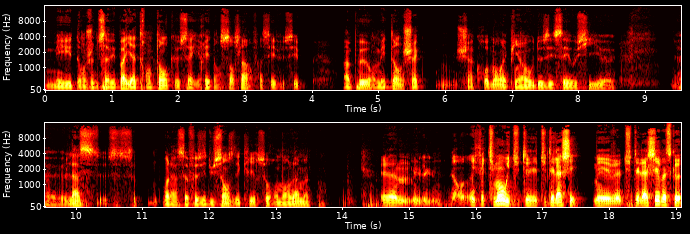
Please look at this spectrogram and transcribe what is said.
mais dont je ne savais pas il y a 30 ans que ça irait dans ce sens-là. Enfin, c'est, un peu en mettant chaque, chaque roman et puis un ou deux essais aussi. Euh, euh, là, voilà, ça faisait du sens d'écrire ce roman-là maintenant. effectivement, oui, tu t'es, lâché mais euh, tu t'es lâché parce que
